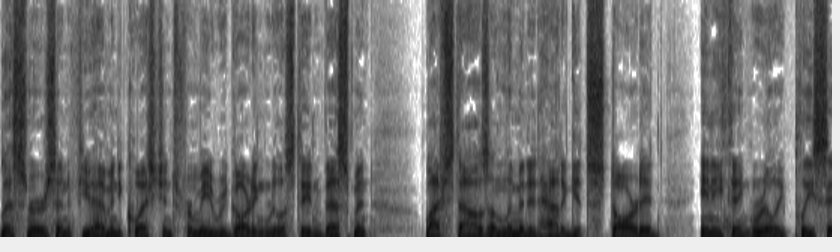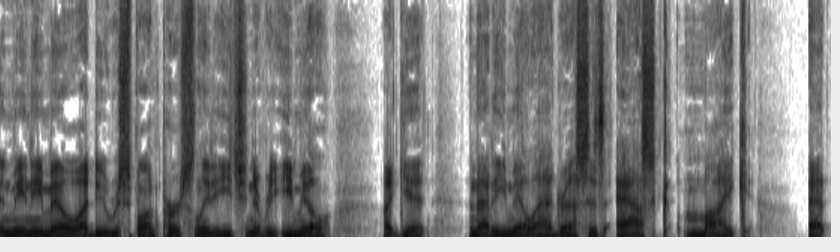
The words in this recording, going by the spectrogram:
listeners. And if you have any questions for me regarding real estate investment, Lifestyles Unlimited, how to get started, anything really, please send me an email. I do respond personally to each and every email I get. And that email address is askmike at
